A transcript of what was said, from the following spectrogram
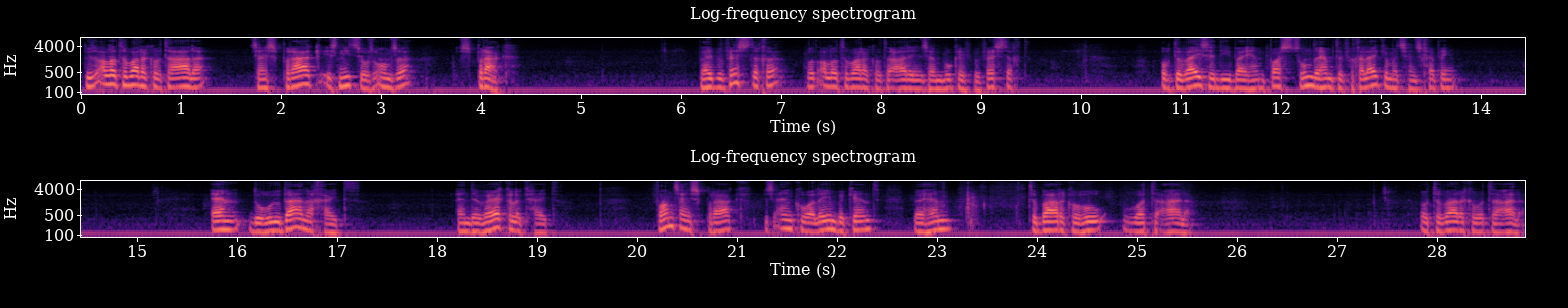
Dus Allah tabaraka wa ta'ala, zijn spraak is niet zoals onze spraak. Wij bevestigen wat Allah tabaraka wa ta'ala in zijn boek heeft bevestigd. Op de wijze die bij hem past, zonder hem te vergelijken met zijn schepping. En de hoedanigheid en de werkelijkheid van zijn spraak is enkel alleen bekend bij hem, tabarakahu wa ta'ala. O tabaraka wa ta'ala.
